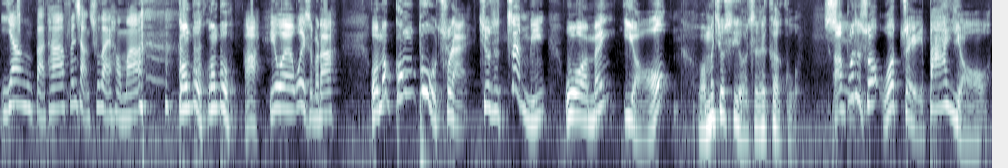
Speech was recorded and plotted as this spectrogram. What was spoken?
一样把它分享出来好吗？公布，公布啊！因为为什么呢？我们公布出来，就是证明我们有，我们就是有这个个股，而不是说我嘴巴有，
